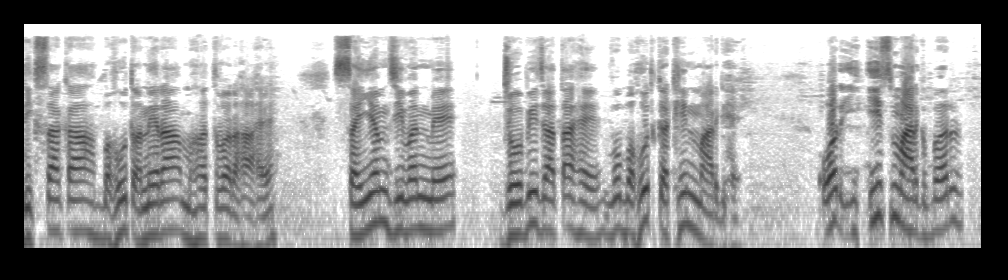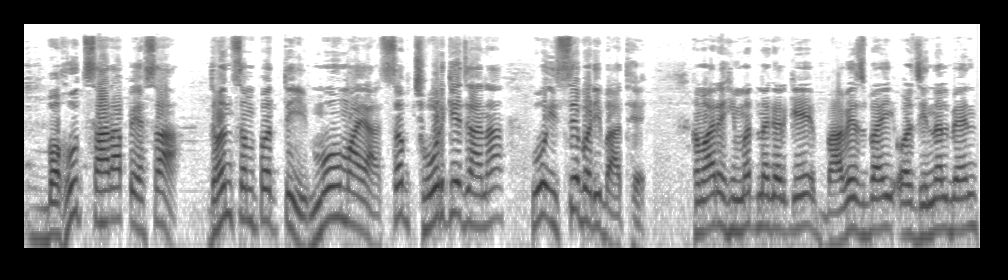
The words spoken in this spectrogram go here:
दीक्षा का बहुत अनेरा महत्व रहा है संयम जीवन में जो भी जाता है, वो बहुत कठिन मार्ग है। और इस मार्ग पर बहुत सारा पैसा, धन संपत्ति, मोह माया सब छोड़ के जाना, वो इससे बड़ी बात है। हमारे हिम्मतनगर के भावेश भाई और जिनल बहन,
